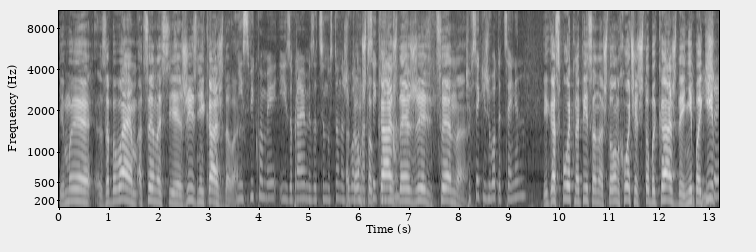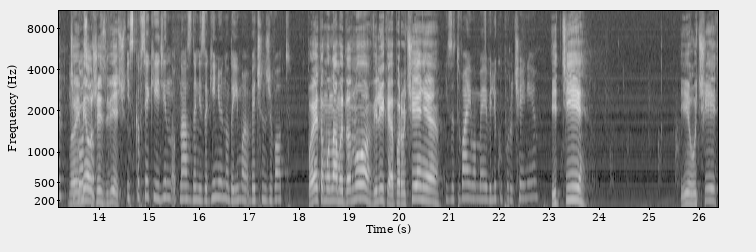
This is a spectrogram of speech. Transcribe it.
и мы забываем о ценности жизни каждого. ние свикваме и забравяме за ценността на О живота том, на что един, каждая жизнь ценна. че всеки живот е ценен И Господь написано, что Он хочет, чтобы каждый не И погиб, пише, но имел Господ жизнь вечную. иска всеки един от нас да не загине, но да има вечен живот. Поэтому нам и дано великое поручение И имаме велико поручение идти и учить,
